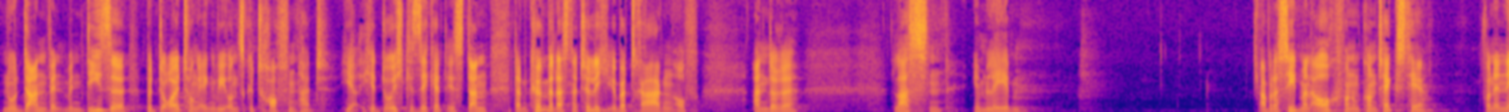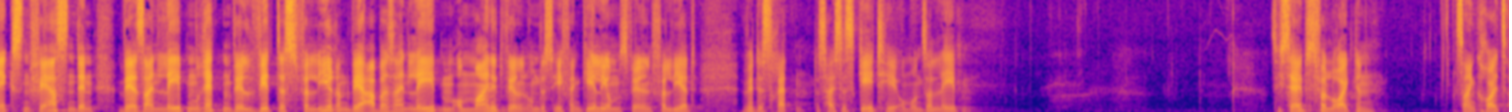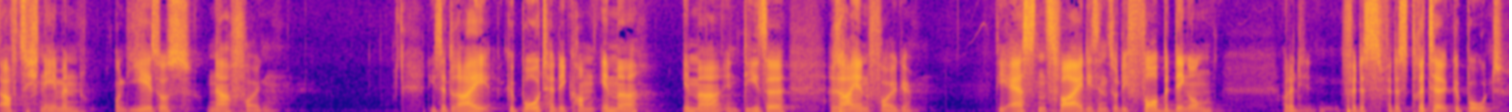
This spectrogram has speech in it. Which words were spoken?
Nur dann, wenn, wenn diese Bedeutung irgendwie uns getroffen hat, hier, hier durchgesickert ist, dann, dann können wir das natürlich übertragen auf andere Lasten im Leben. Aber das sieht man auch von dem Kontext her von den nächsten Versen, denn wer sein Leben retten will, wird es verlieren. Wer aber sein Leben um meinetwillen, um des Evangeliums willen verliert, wird es retten. Das heißt, es geht hier um unser Leben. Sich selbst verleugnen, sein Kreuz auf sich nehmen und Jesus nachfolgen. Diese drei Gebote, die kommen immer, immer in diese Reihenfolge. Die ersten zwei, die sind so die Vorbedingung oder für das, für das dritte Gebot.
